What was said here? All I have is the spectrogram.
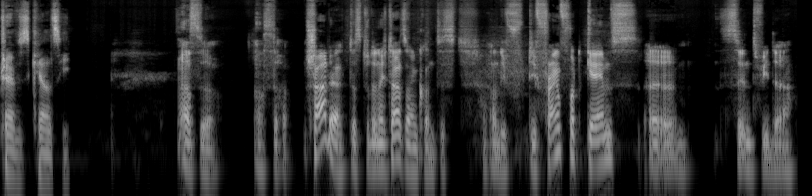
Travis Kelsey. Ach so. Ach so. Schade, dass du da nicht da sein konntest. Die, die Frankfurt Games äh, sind wieder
